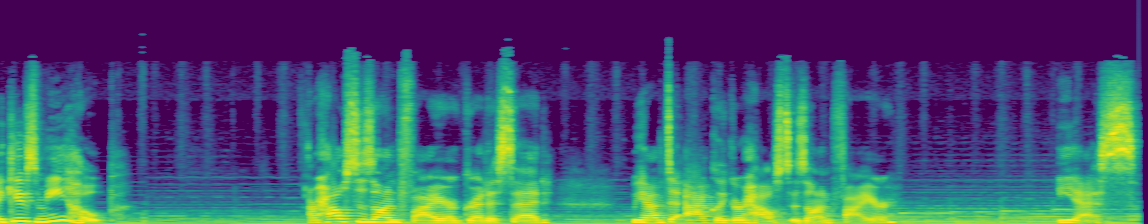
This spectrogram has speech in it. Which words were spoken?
It gives me hope. Our house is on fire, Greta said. We have to act like our house is on fire. Yes.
